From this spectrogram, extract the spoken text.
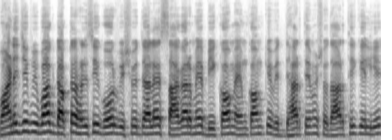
वाणिज्यिक विभाग डॉक्टर हरिसिंह गौर विश्वविद्यालय सागर में बीकॉम एमकॉम के विद्यार्थियों में शोधार्थी के लिए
